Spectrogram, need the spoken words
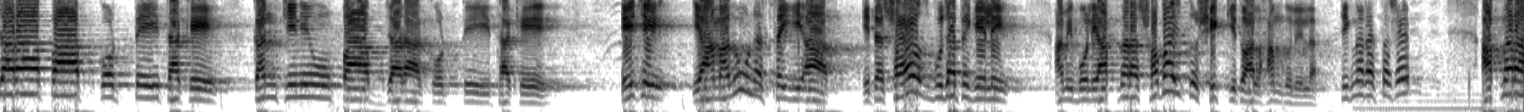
যারা পাপ করতেই থাকে কন্টিনিউ পাপ যারা করতেই থাকে। এই যে এটা সহজ বোঝাতে গেলে আমি বলি, আপনারা সবাই তো শিক্ষিত, আলহামদুলিল্লাহ। ঠিক না, ডাক্তার সাহেব? আপনারা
